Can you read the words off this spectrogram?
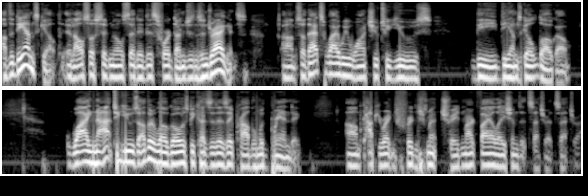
of the DM's Guild. It also signals that it is for Dungeons and Dragons. Um, so that's why we want you to use the DM's Guild logo. Why not to use other logos? Because it is a problem with branding um, copyright infringement, trademark violations, et cetera, et cetera,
